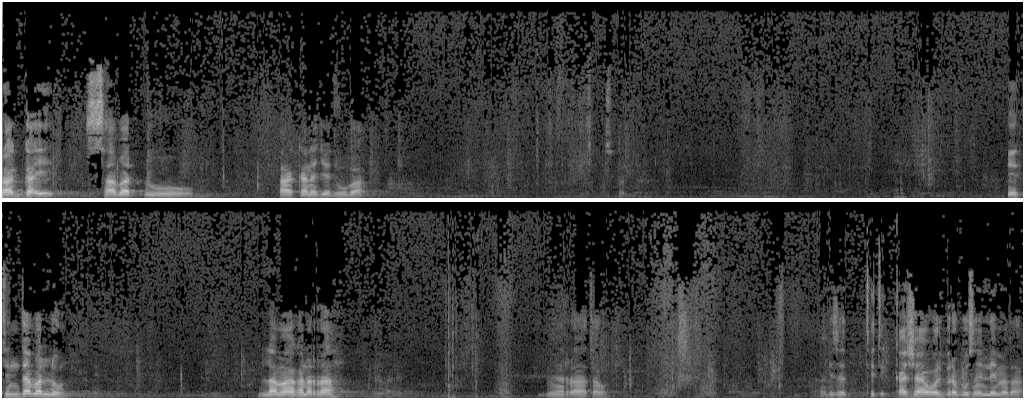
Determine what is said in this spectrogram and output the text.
ragga'i sabadhuu akkana jee duuba ittiin daballu lamaa kanarraa meerraa ta'u hadisa xixiqqashaa wal bira buusanillee mataa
